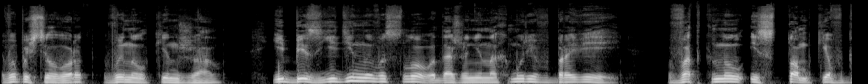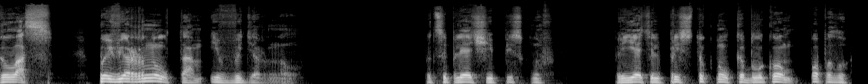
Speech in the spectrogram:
Выпустил ворот, вынул кинжал и без единого слова, даже не нахмурив бровей, воткнул Истомке в глаз, повернул там и выдернул. Поцеплячьи пискнув, приятель пристукнул каблуком по полу,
